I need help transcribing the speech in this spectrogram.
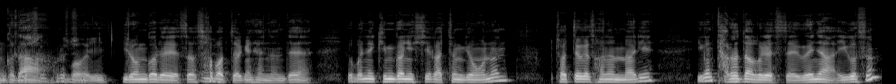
음, 거다. 그렇죠, 그렇죠. 뭐 이 런 거에 해서 음. 사법적인 했는데 이번에 김건희 씨 같은 경우는 저쪽에서 하는 말이 이건 다르다 그랬어요. 왜냐? 이것은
